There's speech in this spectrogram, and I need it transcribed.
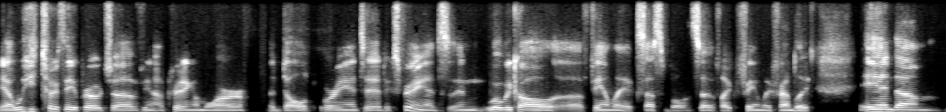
you know we took the approach of you know creating a more adult oriented experience and what we call uh, family accessible instead of like family friendly. And um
